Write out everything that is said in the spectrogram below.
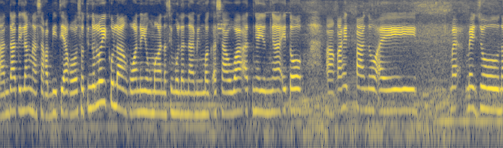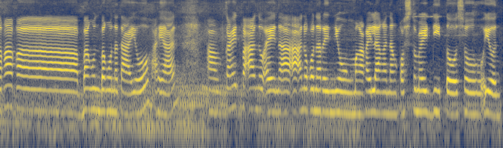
Ah, dati lang nasa Cavite ako. So tinuloy ko lang kung ano yung mga nasimulan naming mag-asawa at ngayon nga ito ah, kahit paano ay me- medyo nakakabangon-bangon na tayo. Ayan. Um, kahit paano ay naaano ko na rin yung mga kailangan ng customer dito. So, yun.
